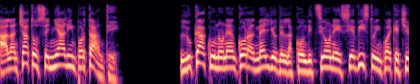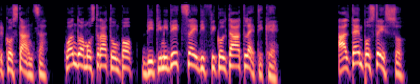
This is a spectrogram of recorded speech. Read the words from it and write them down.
ha lanciato segnali importanti. Lukaku non è ancora al meglio della condizione e si è visto in qualche circostanza, quando ha mostrato un po' di timidezza e difficoltà atletiche. Al tempo stesso,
